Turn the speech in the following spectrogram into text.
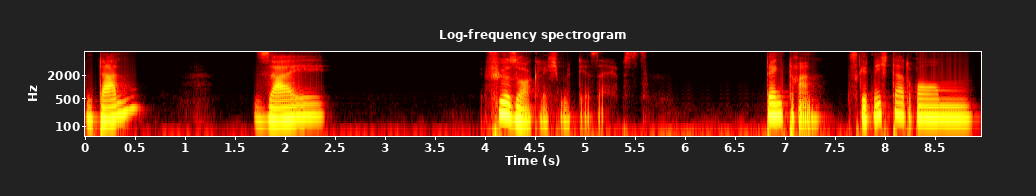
Und dann sei fürsorglich mit dir selbst. Denk dran, es geht nicht darum,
